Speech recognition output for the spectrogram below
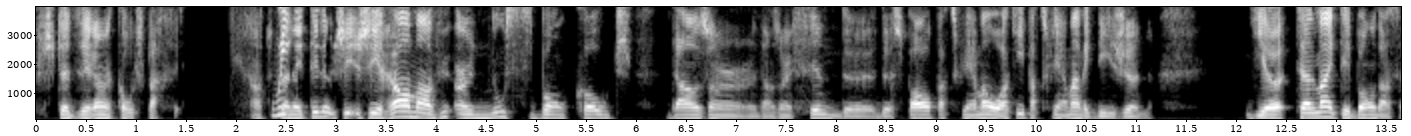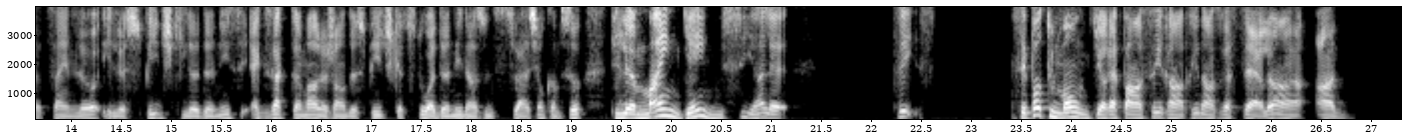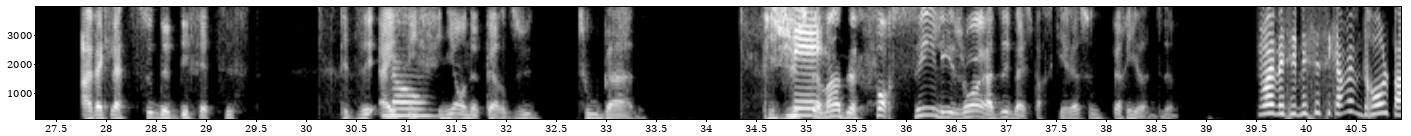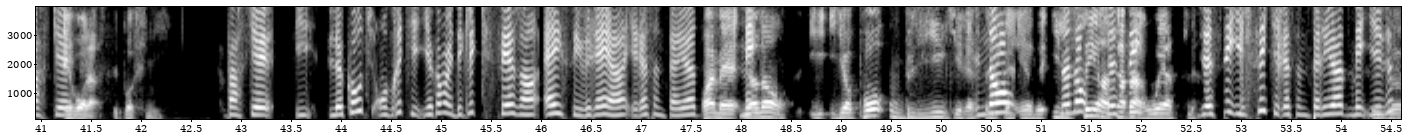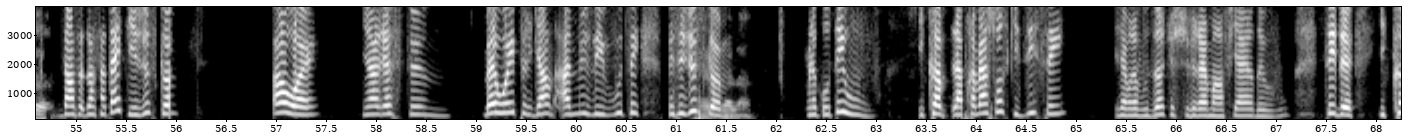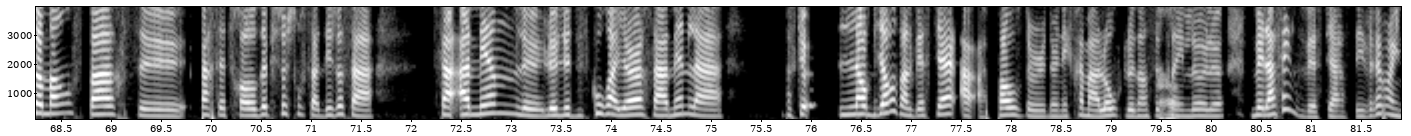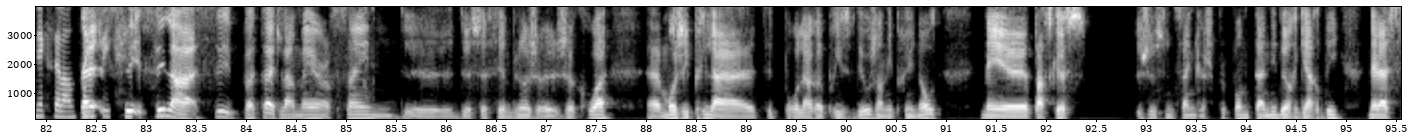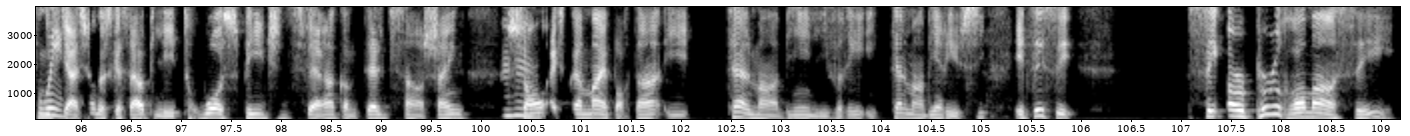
je te dirais, un coach parfait. En toute honnêteté, j'ai rarement vu un aussi bon coach dans un, dans un film de, sport, particulièrement au hockey, particulièrement avec des jeunes. Il a tellement été bon dans cette scène-là et le speech qu'il a donné, c'est exactement le genre de speech que tu dois donner dans une situation comme ça. Puis le mind game aussi, hein, c'est pas tout le monde qui aurait pensé rentrer dans ce vestiaire-là avec l'attitude de défaitiste. Puis dire, hey, c'est fini, on a perdu, too bad. Puis justement, de forcer les joueurs à dire, ben, c'est parce qu'il reste une période. Là. Ouais, mais c'est quand même drôle parce que. Et voilà, c'est pas fini. Parce que le coach, on dirait qu'il y a comme un déclic qui se fait, genre, hey, c'est vrai, hein, il reste une période. Ouais, mais, non, non, il n'a pas oublié qu'il reste une période. Il non, sait en tabarouette. Je sais, il sait qu'il reste une période, mais il est juste, dans, dans, sa tête, il est juste comme, ah ouais, il en reste une. Ben oui, puis regarde, amusez-vous, tu sais. Mais c'est juste ben comme le côté où il, comme, la première chose qu'il dit, c'est J'aimerais vous dire que je suis vraiment fière de vous. Tu sais, de, il commence par, ce, par cette phrase-là. Puis ça, je trouve ça déjà, ça, ça amène le, discours ailleurs, ça amène la. Parce que l'ambiance dans le vestiaire, elle, passe d'un extrême à l'autre dans cette ah. scène-là. Mais la scène du vestiaire, c'est vraiment une excellente scène. Ben, c'est peut-être la meilleure scène de, ce film-là, je, crois. Euh, moi, j'ai pris la. Pour la reprise vidéo, j'en ai pris une autre. Mais euh, parce que juste une scène que je ne peux pas me tanner de regarder, mais la signification de ce que ça a, puis les trois speeches différents comme tels qui s'enchaînent mm-hmm. sont extrêmement importants et tellement bien livrés et tellement bien réussis. Et tu sais, c'est, un peu romancé,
